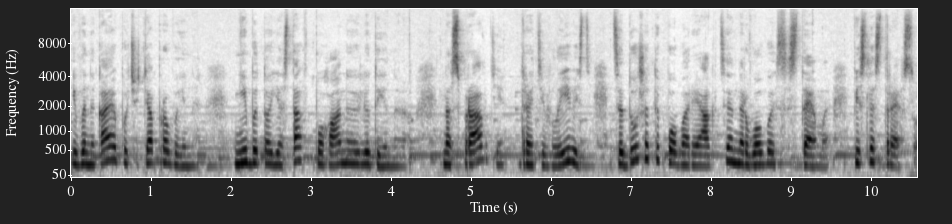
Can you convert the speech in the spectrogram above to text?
і виникає почуття провини, нібито я став поганою людиною. Насправді, дратівливість це дуже типова реакція нервової системи після стресу,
